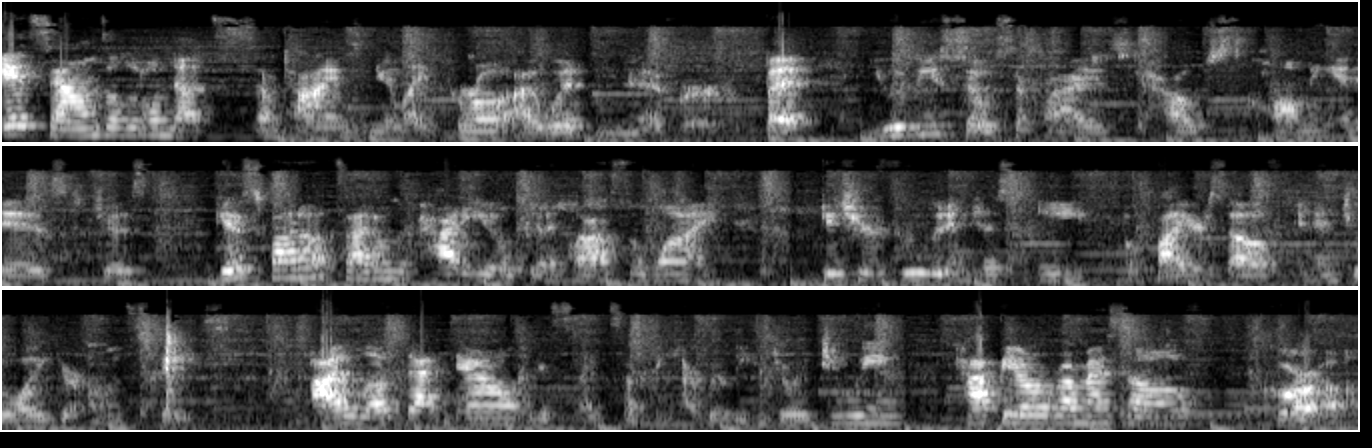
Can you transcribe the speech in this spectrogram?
It sounds a little nuts sometimes and you're like, girl, I would never. But you would be so surprised how just calming it is to just get a spot outside on the patio, get a glass of wine, get your food and just eat by yourself and enjoy your own space. I love that now and it's like something I really enjoy doing. Happy hour by myself, girl.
